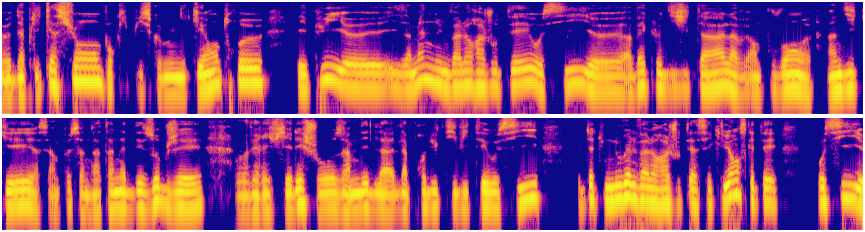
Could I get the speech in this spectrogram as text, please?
euh, d'applications pour qu'ils puissent communiquer entre eux. Et puis, euh, ils amènent une valeur ajoutée aussi euh, avec le digital, en pouvant euh, indiquer, c'est un peu ça, Internet des objets, vérifier les choses, amener de la, de la productivité aussi, et peut-être une nouvelle valeur ajoutée à ses clients. Ce qui était aussi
